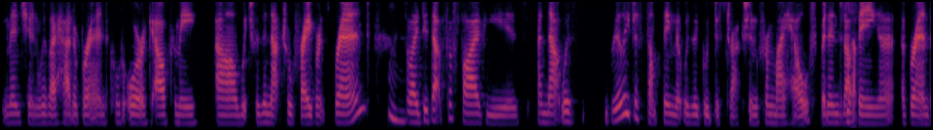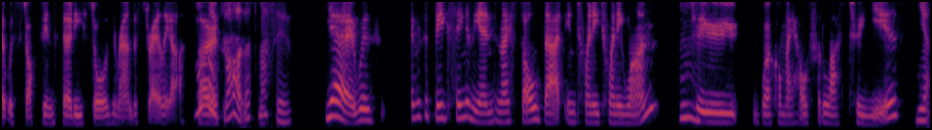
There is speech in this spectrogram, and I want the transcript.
mention, was I had a brand called Auric Alchemy, uh, which was a natural fragrance brand. Hmm. So I did that for five years, and that was really just something that was a good distraction from my health, but ended Yeah. up being a, a brand that was stocked in 30 stores around Australia. oh my So god, that's massive. yeah, it was it was a big thing in the end, and I sold that in 2021 Mm. to work on my health for the last two years Yeah.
